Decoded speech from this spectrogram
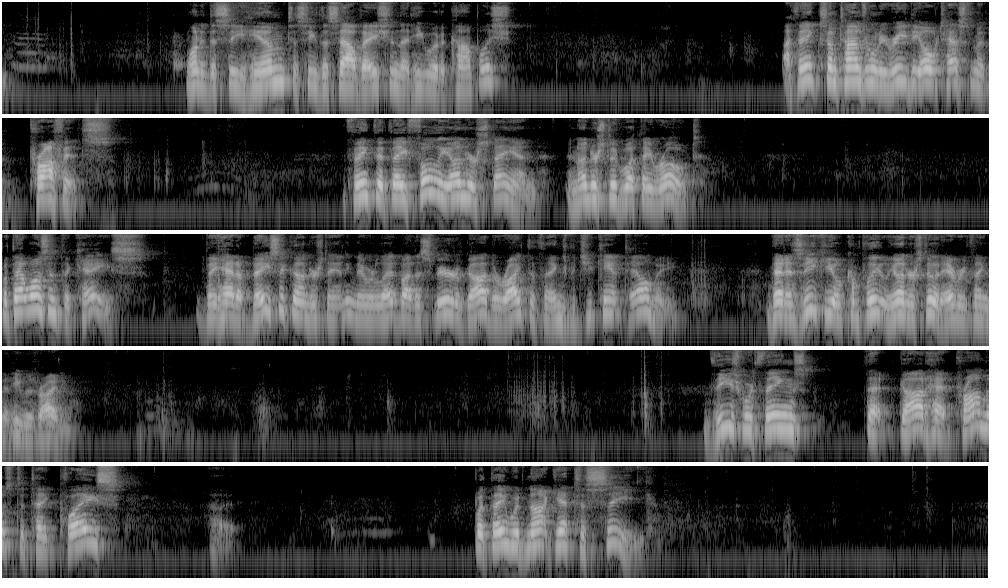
wanted to see Him, to see the salvation that He would accomplish. I think sometimes when we read the Old Testament prophets, think that they fully understand and understood what they wrote. But that wasn't the case. They had a basic understanding. They were led by the Spirit of God to write the things, but you can't tell me that Ezekiel completely understood everything that he was writing. These were things that God had promised to take place, uh, but they would not get to see.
